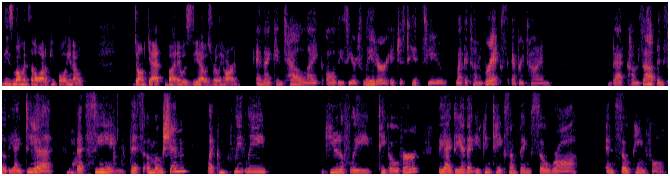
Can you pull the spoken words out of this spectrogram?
these moments that a lot of people, you know, don't get, but it was yeah, it was really hard. And I can tell like all these years later, it just hits you like a ton of bricks every time that comes up. And so the idea yeah. that seeing this emotion like completely beautifully take over the idea that you can take something so raw and so painful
